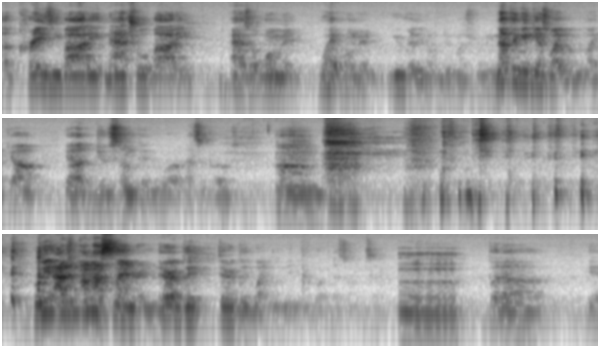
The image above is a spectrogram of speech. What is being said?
a crazy body, natural body as a woman, white woman, you really don't do much for me. Nothing against white women. Like y'all, y'all do some good in the world, I suppose. Um, but we, I, am not slandering them. They're good, they're good white women in the world. That's what I'm saying. Mm-hmm. But uh, yeah.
